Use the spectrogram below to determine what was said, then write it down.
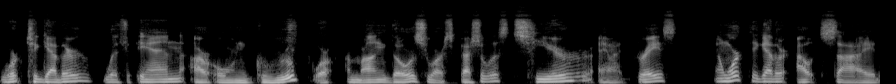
work together within our own group or among those who are specialists here at Grace, and work together outside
